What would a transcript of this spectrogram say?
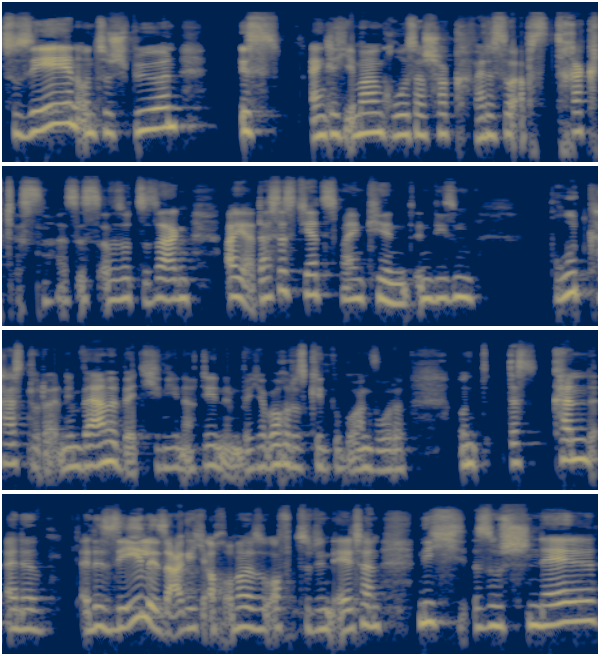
zu sehen und zu spüren, ist eigentlich immer ein großer Schock, weil das so abstrakt ist. Es ist also sozusagen, ah ja, das ist jetzt mein Kind in diesem Brutkasten oder in dem Wärmebettchen, je nachdem, in welcher Woche das Kind geboren wurde. Und das kann eine, eine Seele, sage ich auch immer so oft zu den Eltern, nicht so schnell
